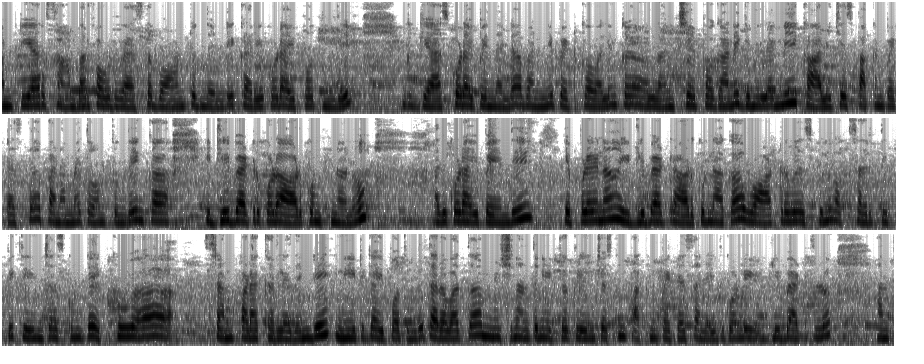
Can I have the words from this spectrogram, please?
ఎంటీఆర్ సాంబార్ పౌడర్ వేస్తే బాగుంటుందండి. కర్రీ కూడా అయిపోతుంది. ఇంకా గ్యాస్ కూడా అయిపోయిందండి. అవన్నీ పెట్టుకోవాలి. ఇంకా లంచ్ అయిపోగానే గిన్నెలన్నీ ఖాళీ చేసి పక్కన పెట్టేస్తే పని అమ్మాయి తోముతుంది. ఇంకా ఇడ్లీ బ్యాటర్ కూడా ఆడుకుంటున్నాను. అది కూడా అయిపోయింది. ఎప్పుడైనా ఇడ్లీ బ్యాటర్ ఆడుకున్నాక వాటర్ వేసుకుని ఒకసారి తిప్పి క్లీన్ చేసుకుంటే ఎక్కువ శ్రమ పడక్కర్లేదండి. నీట్గా అయిపోతుంది. తర్వాత మిషన్ అంతా నీట్గా క్లీన్ చేసుకుని పక్కన పెట్టేసాను ఇదిగోండి ఇడ్లీ బ్యాటర్లో అంత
